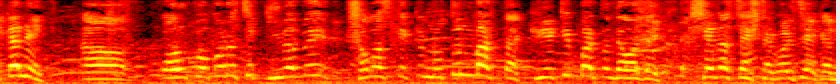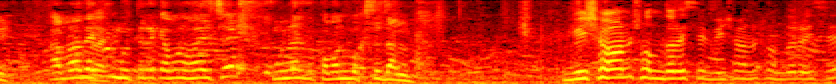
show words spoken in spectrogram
এখানে আহ, অল্প খরচে কীভাবে সমাজকে একটা নতুন বার্তা ক্রিয়েটিভ বার্তা দেওয়া যায় সেটা চেষ্টা করেছি এখানে। আমরা দেখুন মূর্তিটা কেমন হয়েছে ওনার কমেন্ট বক্সে জানান। ভীষণ সুন্দর হয়েছে ভীষণ সুন্দর হয়েছে।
